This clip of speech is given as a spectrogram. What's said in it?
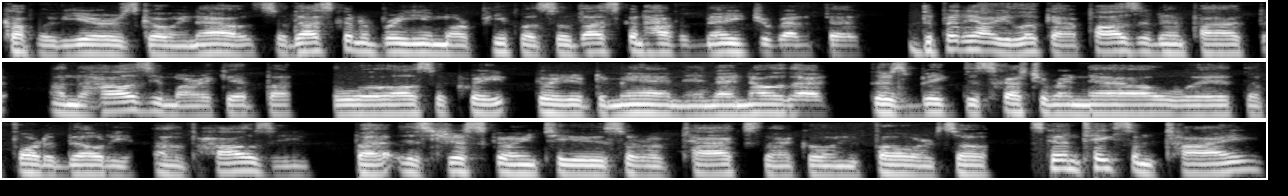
couple of years going out. So that's going to bring in more people. So that's going to have a major benefit, depending how you look at it, positive impact on the housing market, but will also create greater demand. And I know that there's big discussion right now with affordability of housing, but it's just going to sort of tax that going forward. So it's going to take some time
